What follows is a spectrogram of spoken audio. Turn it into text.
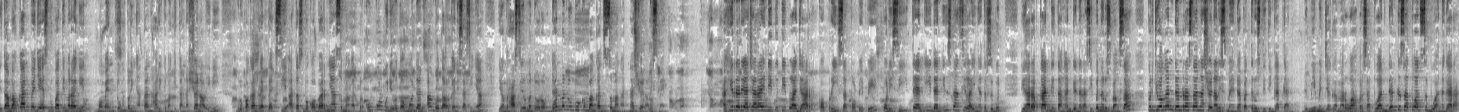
Ditambahkan PJS Bupati Merangin, momentum peringatan Hari Kebangkitan Nasional ini merupakan refleksi atas berkobarnya semangat berkumpul Budi Utomo dan anggota organisasinya yang berhasil mendorong dan menumbuh kembangkan semangat nasionalisme. Akhir dari acara yang diikuti pelajar, Kopri, Satpol PP, polisi, TNI, dan instansi lainnya tersebut diharapkan di tangan generasi penerus bangsa, perjuangan dan rasa nasionalisme dapat terus ditingkatkan demi menjaga marwah persatuan dan kesatuan sebuah negara,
